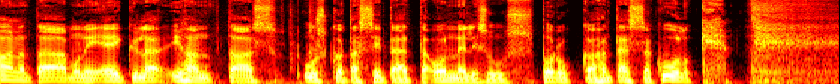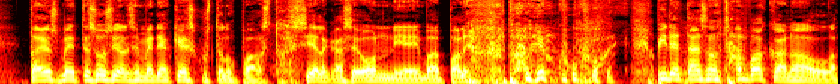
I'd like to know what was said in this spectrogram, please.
maanantai-aamu, niin ei kyllä ihan taas uskota sitä, että onnellisuusporukkaahan tässä kulkee. Tai jos menette sosiaalisen median keskustelupalstolle, sielläkään se onni niin ei vaan paljon, paljon kuko. Pidetään sanotaan vakan alla.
